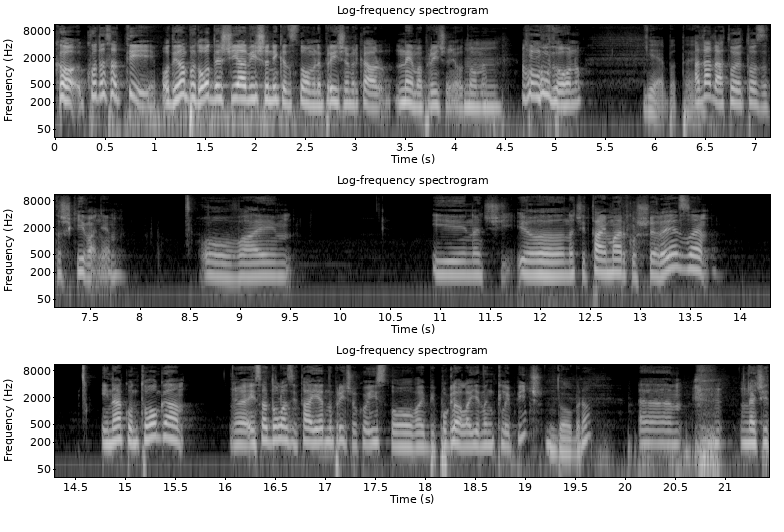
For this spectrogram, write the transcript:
kao, ko da sad ti, odjedanput odeš i ja više nikad s tom ne pričam jer kao nema pričanja o tome. Ludo ono. Jebote. A da, da, to je to zataškivanje. Ovaj, I znači, e, znači taj Marko Šereze i nakon toga e, i sad dolazi ta jedna priča koju isto ovaj, bi pogledala jedan klipić. Dobro. Em, znači,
